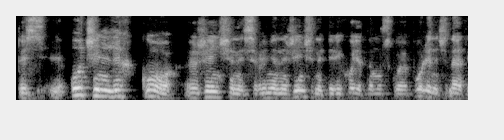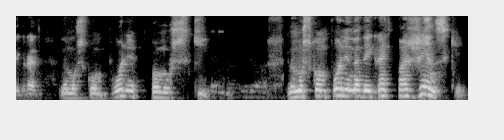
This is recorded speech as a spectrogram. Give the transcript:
То есть э, очень легко женщины, современные женщины переходят на мужское поле, начинают играть на мужском поле по-мужски. На мужском поле надо играть по-женски.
